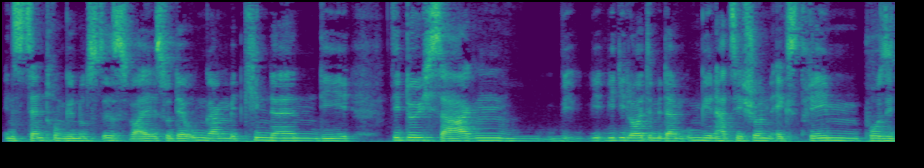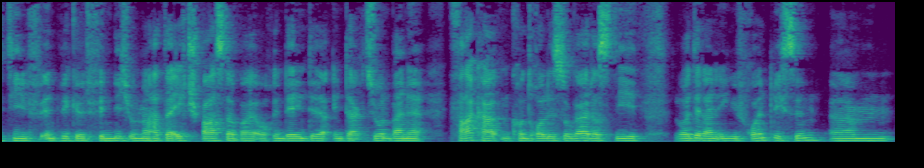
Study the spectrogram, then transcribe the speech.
ins Zentrum genutzt ist, weil so der Umgang mit Kindern, die, die Durchsagen, wie, wie die Leute mit einem umgehen, hat sich schon extrem positiv entwickelt, finde ich. Und man hat da echt Spaß dabei, auch in der Inter Interaktion bei einer Fahrkartenkontrolle sogar, dass die Leute dann irgendwie freundlich sind. Ähm,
